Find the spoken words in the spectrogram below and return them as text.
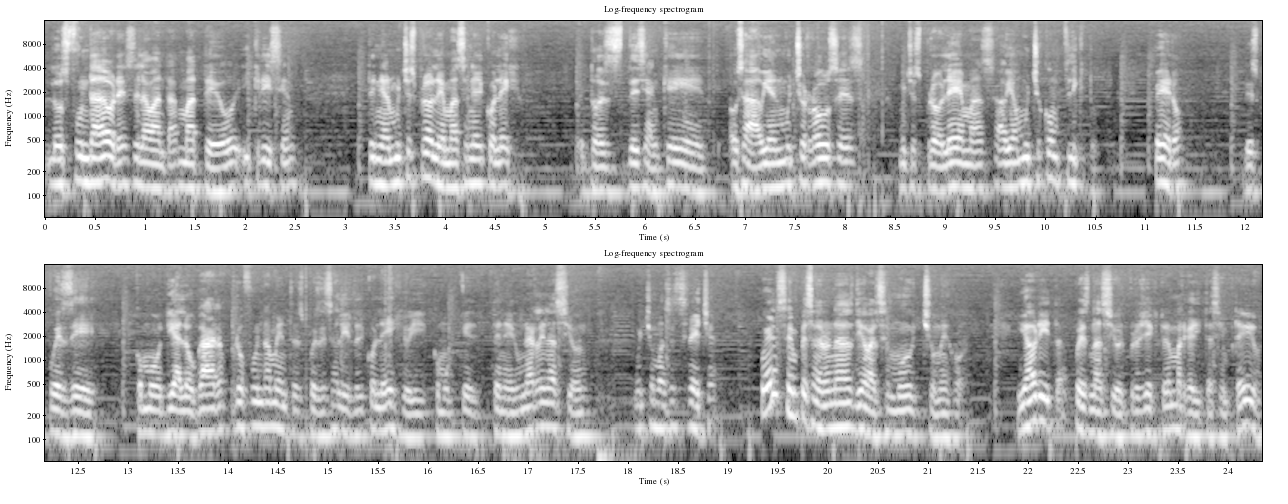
los fundadores de la banda, Mateo y Cristian, tenían muchos problemas en el colegio. Entonces decían que, o sea, habían muchos roces, muchos problemas, había mucho conflicto. Pero después de como dialogar profundamente, después de salir del colegio y como que tener una relación mucho más estrecha, pues empezaron a llevarse mucho mejor. Y ahorita pues nació el proyecto de Margarita Siempre Viva,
